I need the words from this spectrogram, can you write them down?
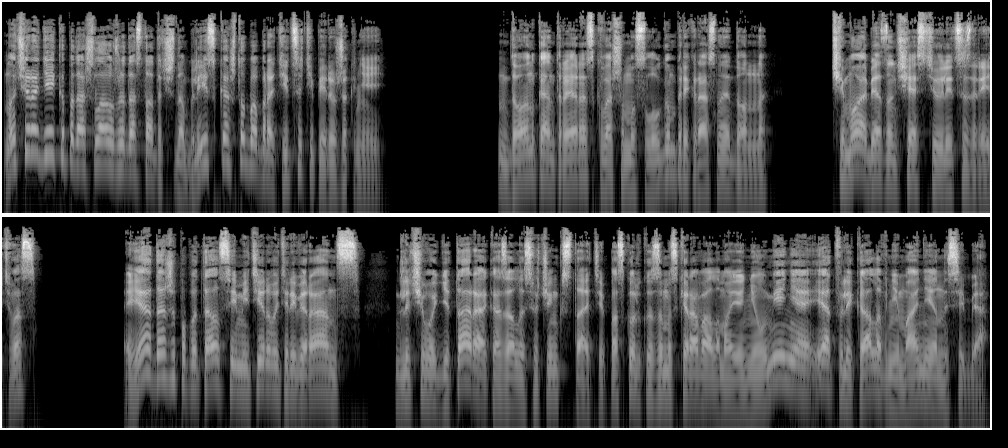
Но чародейка подошла уже достаточно близко, чтобы обратиться теперь уже к ней. «Дон Контрерас, к вашим услугам, прекрасная Донна. Чему обязан счастью лицезреть вас?» Я даже попытался имитировать реверанс, для чего гитара оказалась очень кстати, поскольку замаскировала мое неумение и отвлекала внимание на себя.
